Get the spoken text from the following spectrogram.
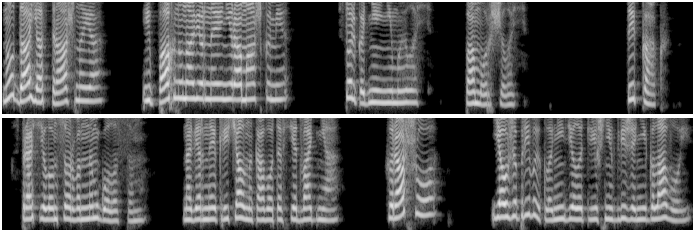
«Ну да, я страшная. И пахну, наверное, не ромашками. Столько дней не мылась». Поморщилась. «Ты как?» — спросил он сорванным голосом. Наверное, кричал на кого-то все два дня. Хорошо. Я уже привыкла не делать лишних движений головой.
